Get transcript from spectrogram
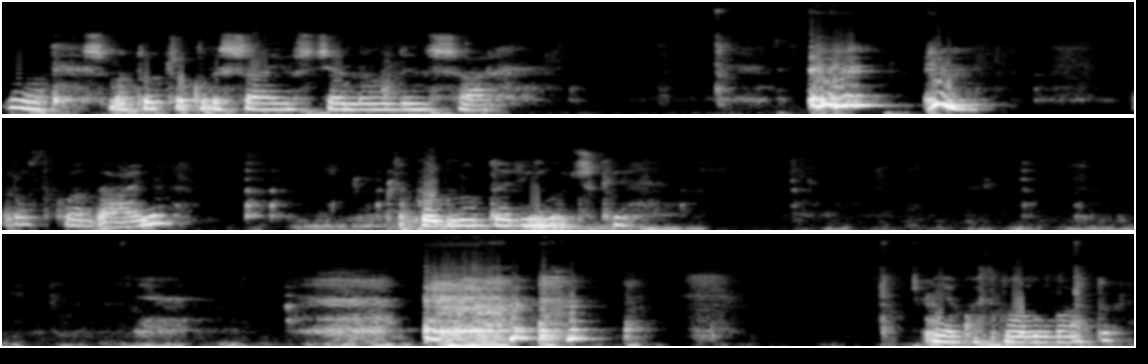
І от шматочок лишаю ще на один шар. Розкладаю по одну тарілочки. Якось малувато.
